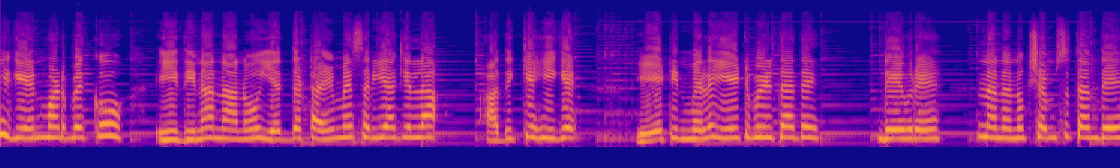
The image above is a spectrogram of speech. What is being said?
ಈಗ ಏನ್ ಮಾಡ್ಬೇಕು? ಈ ದಿನ ನಾನು ಎದ್ದ ಟೈಮೇ ಸರಿಯಾಗಿಲ್ಲ. ಅದಕ್ಕೆ ಹೀಗೆ. ಏಟಿನ ಮೇಲೆ ಏಟು ಬೀಳ್ತಾ ಇದೆ. ದೇವ್ರೆ, ನನ್ನನ್ನು ಕ್ಷಮಿಸು ತಂದೆ.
